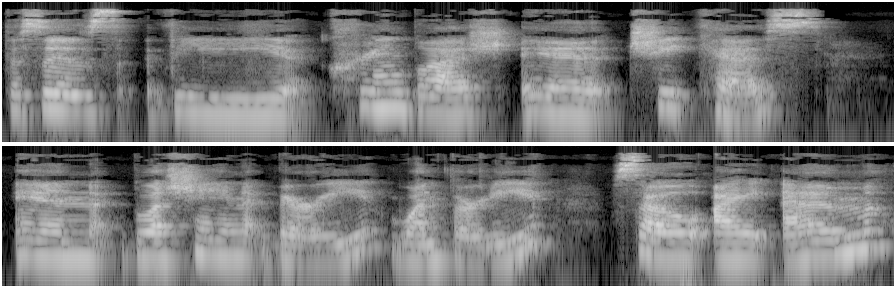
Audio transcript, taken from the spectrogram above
This is the cream blush Cheek Kiss in Blushing Berry 130. So I am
